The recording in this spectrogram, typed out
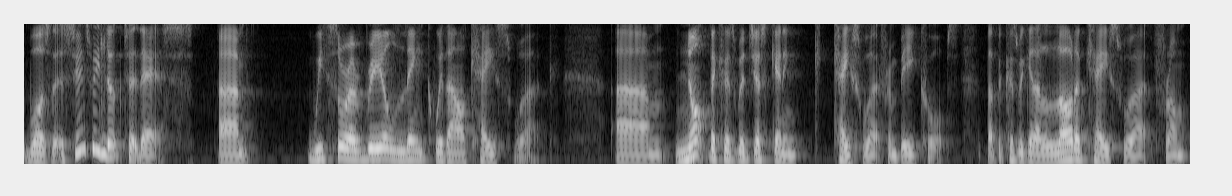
was that as soon as we looked at this um, we saw a real link with our casework. Um, not because we're just getting casework from b corps but because we get a lot of casework from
